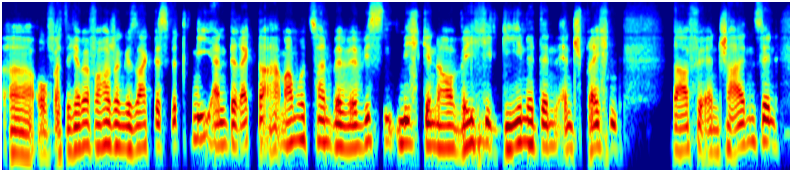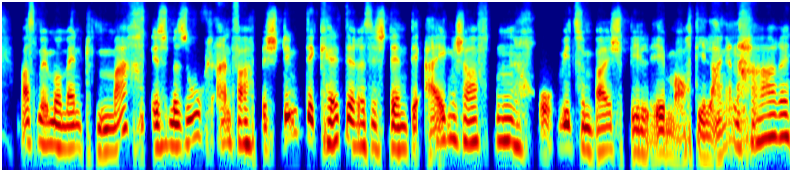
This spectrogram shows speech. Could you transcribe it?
äh, aufweisen. Ich habe ja vorher schon gesagt, es wird nie ein direkter Mammut sein, weil wir wissen nicht genau, welche Gene denn entsprechend dafür entscheidend sind. Was man im Moment macht, ist, man sucht einfach bestimmte kälteresistente Eigenschaften, wie zum Beispiel eben auch die langen Haare,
